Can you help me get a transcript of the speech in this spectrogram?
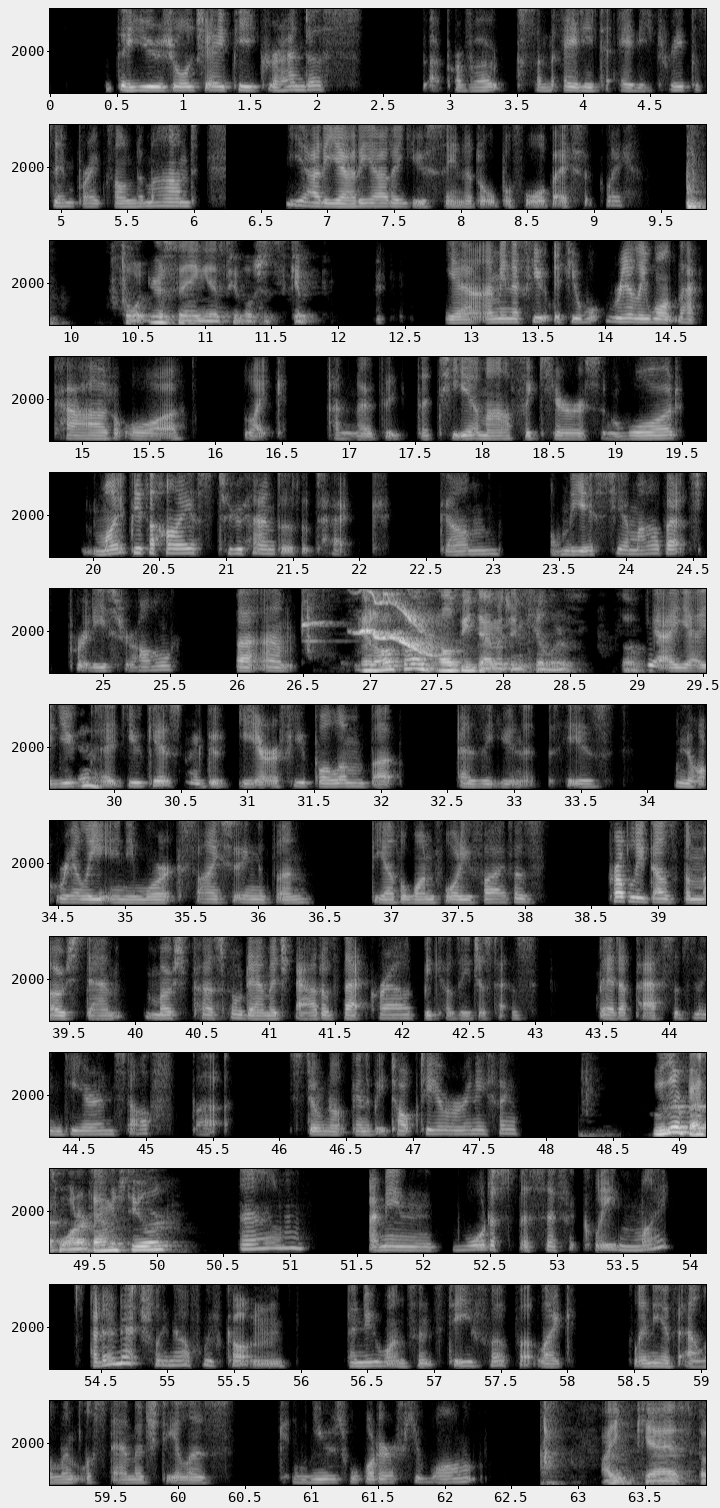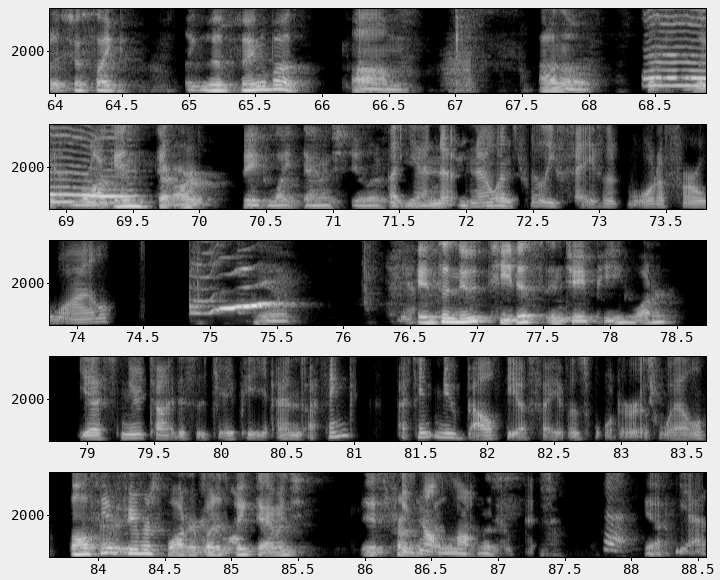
the usual JP Grandis that provokes some 80 to 83% breaks on demand. Yada yada yada. You've seen it all before, basically. So what you're saying is people should skip. Yeah, I mean, if you if you really want that card, or like I don't know, the the TMR for Kiros and Ward might be the highest two-handed attack gun on the STMR. That's pretty strong. But um, It also has LB damage and killers. So yeah, yeah, you Yeah. uh, you get some good gear if you pull him, but as a unit, he's not really any more exciting than the other 145ers. Probably does the most dam most personal damage out of that crowd because he just has better passives and gear and stuff, but still not going to be top tier or anything. Who's our best water damage dealer? Um, I mean, water specifically might. I don't actually know if we've gotten a new one since Diva, but like plenty of elementless damage dealers can use water if you want. I guess, but it's just like like the thing about um I don't know. Like Rogan, there are big light damage dealers. But yeah, no, no one's really favored water for a while. Yeah. Yeah. Is the new Titus in JP water? Yes, new Titus is JP, and I think I think new Balthier favors water as well. Balthier So favors water, but his big damage is from He's his not locked elementless. Yeah. Yeah.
